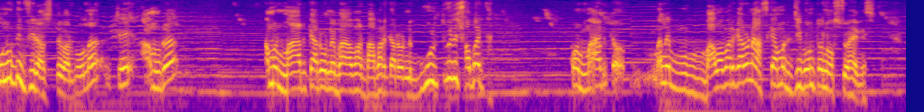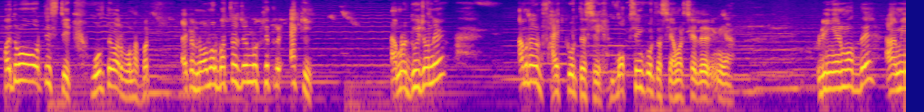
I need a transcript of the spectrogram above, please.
কোনোদিন ফিরে আসতে পারব না যে আমরা আমার মার কারণে বা আমার বাবার কারণে ভুল ত্রুটি সবার থাকে, আমার মার মানে বাবা মার কারণে আজকে আমার জীবনটা নষ্ট হয়ে গেছে। হয়তো অটিস্টিক, বলতে পারব না বাট একটা নর্মাল বাচ্চার জন্য ক্ষেত্রে একই। আমরা দুইজনে আমরা ফাইট করতেছি বক্সিং করতেছি আমার ছেলে নিয়ে। রিংয়ের মধ্যে আমি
